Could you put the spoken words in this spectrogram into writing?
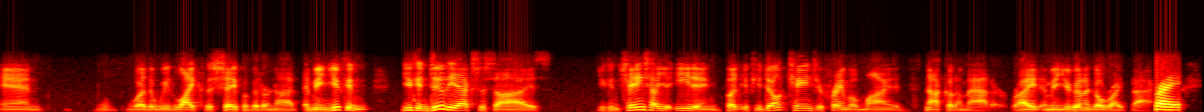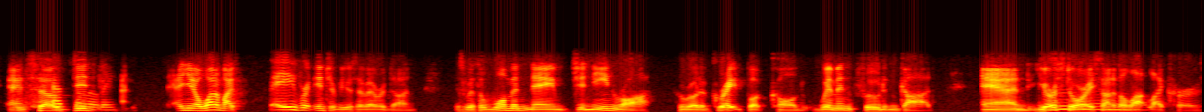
and whether we like the shape of it or not. I mean, you can you can do the exercise, you can change how you're eating, but if you don't change your frame of mind, it's not going to matter, right? I mean, you're going to go right back. Right. And so, Absolutely. did you know one of my favorite interviews I've ever done is with a woman named Geneen Roth, who wrote a great book called Women, Food, and God. And your story sounded a lot mm. like hers.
